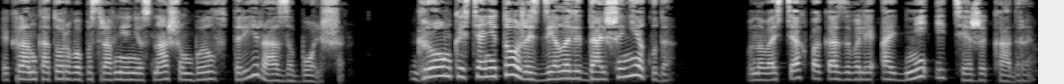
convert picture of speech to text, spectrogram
экран которого по сравнению с нашим был в три раза больше. Громкость они тоже сделали дальше некуда. В новостях показывали одни и те же кадры.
